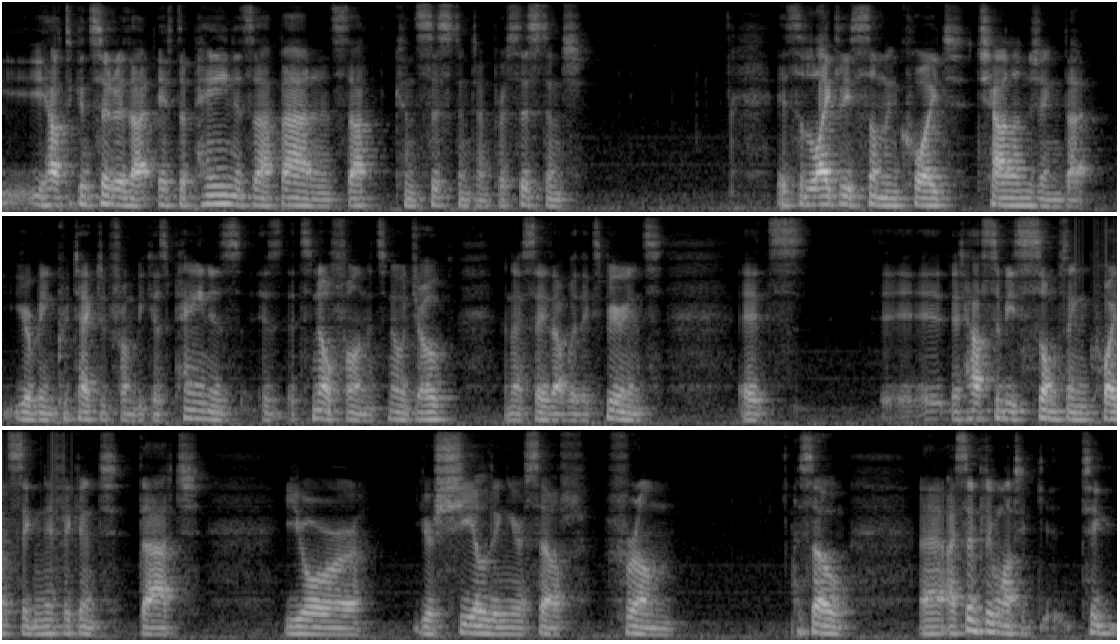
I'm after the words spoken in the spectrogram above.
you have to consider that if the pain is that bad and it's that consistent and persistent it's likely something quite challenging that you're being protected from because pain is, is it's no fun it's no joke and I say that with experience, it's it, it has to be something quite significant that you're you're shielding yourself from. So uh, I simply want to to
